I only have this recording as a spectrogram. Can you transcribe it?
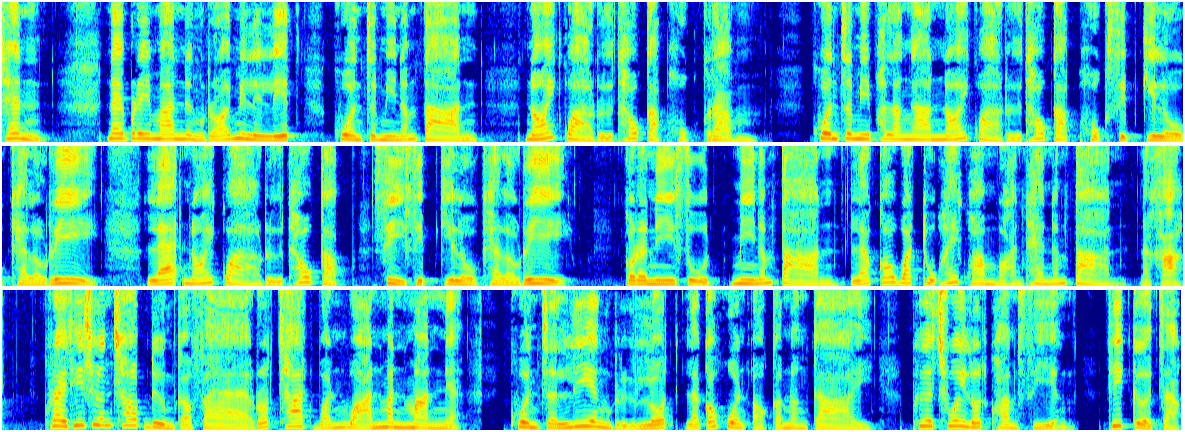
เช่น ในปริมาณ 100 มิลลิลิตร ควรจะมีน้ำตาล น้อยกว่าหรือเท่ากับ 6 กรัม ควรจะมีพลังงานน้อยกว่าหรือเท่ากับ 60 กิโลแคลอรี่ และน้อยกว่าหรือเท่ากับ 40 กิโลแคลอรี่ กรณีสูตรมีน้ำตาล แล้วก็วัตถุให้ความหวานแทนน้ำตาลนะคะ ใครที่ชื่นชอบดื่มกาแฟ รสชาติหวานหวานมันๆเนี่ย ควรจะเลี่ยงหรือลด แล้วก็ควรออกกำลังกาย เพื่อช่วยลดความเสี่ยง ที่เกิดจาก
